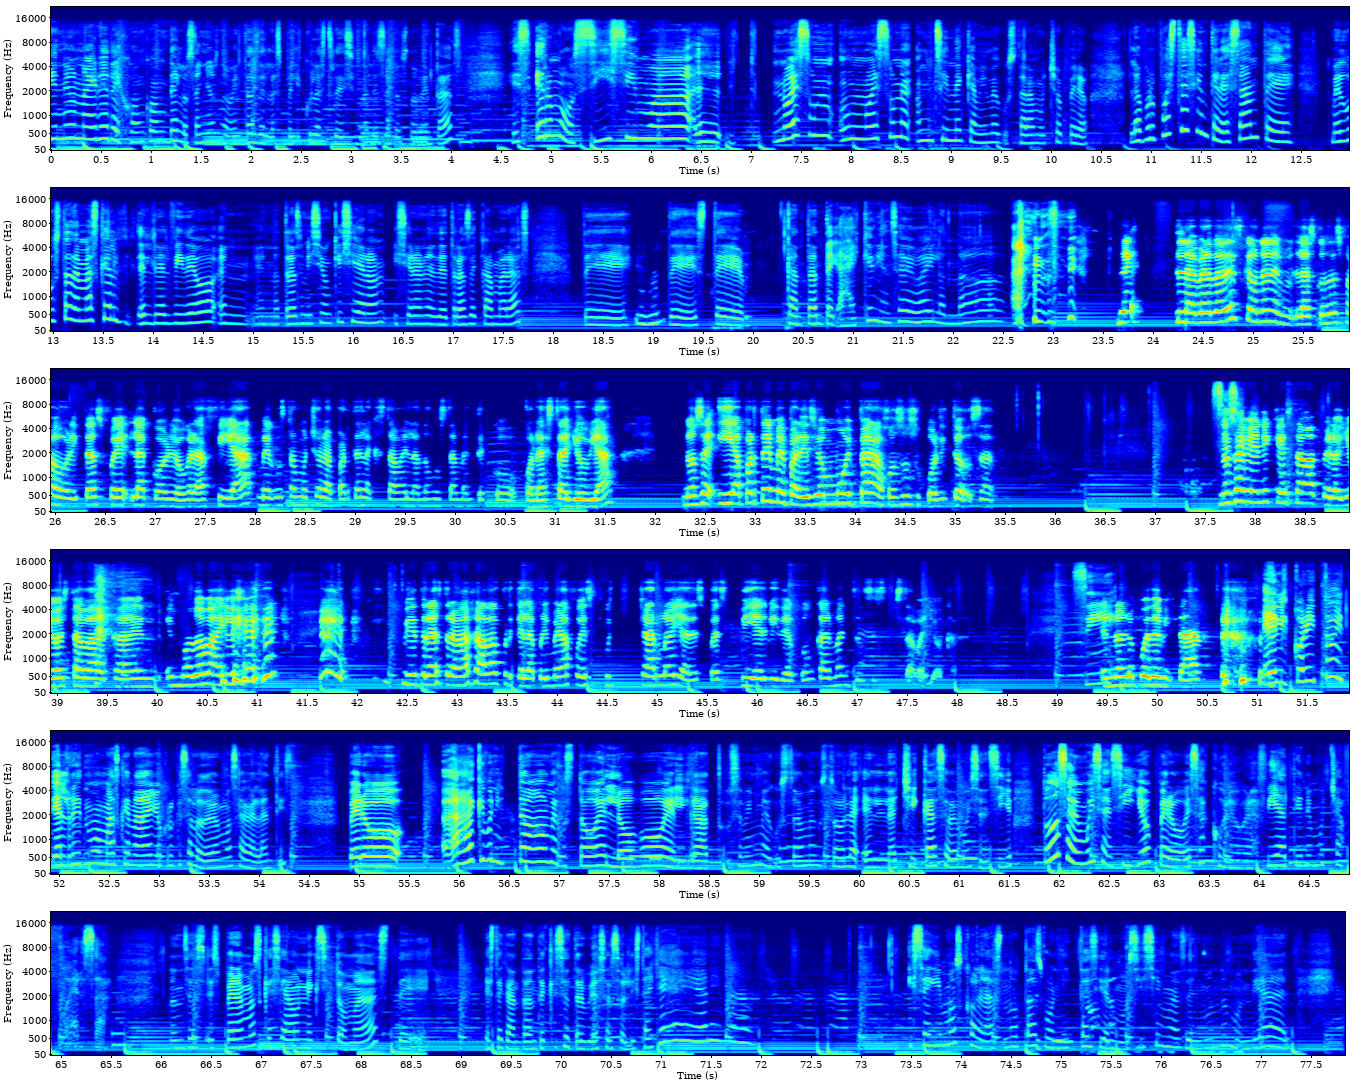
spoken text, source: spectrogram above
tiene un aire de Hong Kong de los años 90, de las películas tradicionales de los 90. Es hermosísima. No es, un, no es un cine que a mí me gustara mucho, pero la propuesta es interesante. Me gusta además que el, del video en, la transmisión que hicieron, hicieron el detrás de cámaras de, de este cantante. Ay, qué bien se ve bailando. La verdad es que una de las cosas favoritas fue la coreografía. Me gusta mucho la parte en la que está bailando justamente con, esta lluvia. No sé, y aparte me pareció muy pegajoso su corito, o sea. no sabía ni qué estaba, pero yo estaba acá en, en modo baile mientras trabajaba, porque la primera fue escucharlo y ya después vi el video con calma, entonces estaba yo acá. Él no lo puede evitar. El corito y el ritmo, más que nada, yo creo que se lo debemos a Galantis. Pero, ¡ah, qué bonito! Me gustó el lobo, el gato. a mí me gustó, me gustó. La, la, chica se ve muy sencillo. Todo se ve muy sencillo, pero esa coreografía tiene mucha fuerza. Entonces, esperemos que sea un éxito más de este cantante que se atrevió a ser solista. ¡Yay! ¡Ánimo! Seguimos con las notas bonitas y hermosísimas del mundo mundial.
